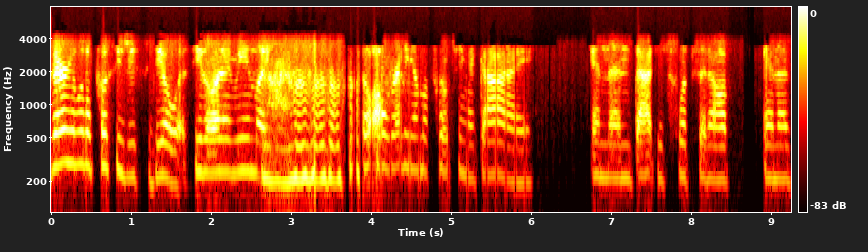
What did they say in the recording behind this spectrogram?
very little pussy juice to deal with. You know what I mean? Like so already I'm approaching a guy and then that just flips it up and I've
